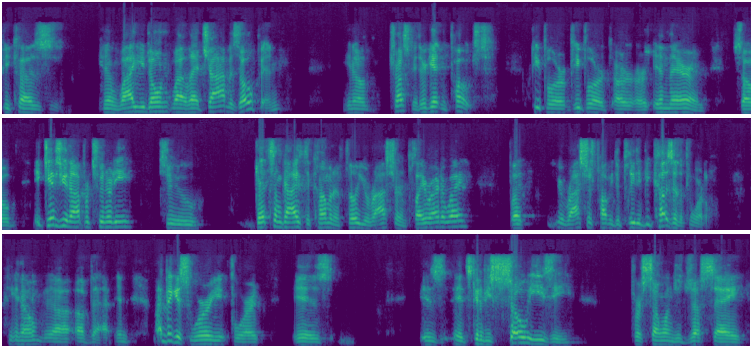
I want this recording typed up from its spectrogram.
because, you know, while you don't, while that job is open, you know, trust me, they're getting poached. People are people are, are, are in there, and so it gives you an opportunity to get some guys to come in and fill your roster and play right away. But your roster is probably depleted because of the portal, you know, uh, of that. And my biggest worry for it is is it's going to be so easy for someone to just say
